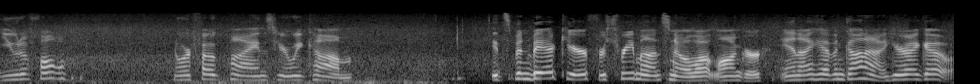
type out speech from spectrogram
beautiful? Norfolk Pines, here we come. It's been back here for three months, no, a lot longer, and I haven't gone on it. Here I go.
